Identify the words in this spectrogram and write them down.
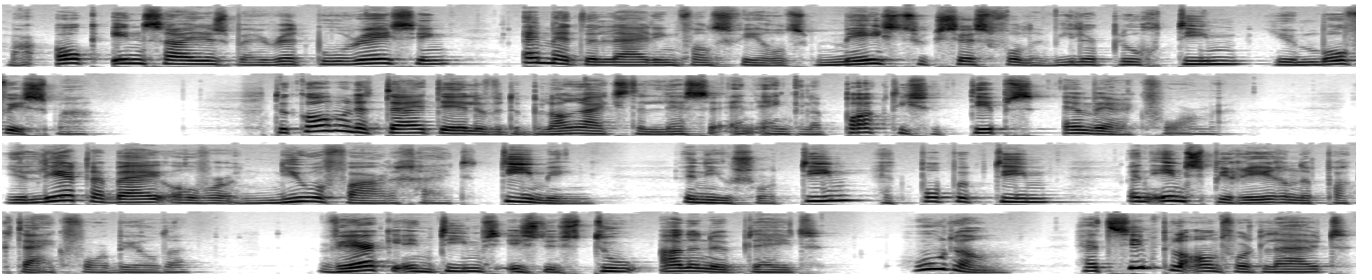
maar ook insiders bij Red Bull Racing en met de leiding van 's werelds meest succesvolle wielerploeg team Jumbo-Visma. De komende tijd delen we de belangrijkste lessen en enkele praktische tips en werkvormen. Je leert daarbij over een nieuwe vaardigheid, teaming, een nieuw soort team, het pop-up team en inspirerende praktijkvoorbeelden. Werken in teams is dus toe aan een update. Hoe dan? Het simpele antwoord luidt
